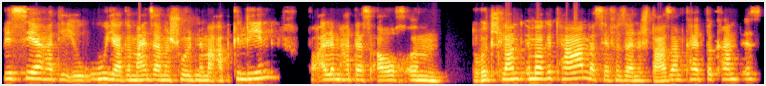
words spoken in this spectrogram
Bisher hat die EU ja gemeinsame Schulden immer abgelehnt. Vor allem hat das auch ähm, Deutschland immer getan, das ja für seine Sparsamkeit bekannt ist.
